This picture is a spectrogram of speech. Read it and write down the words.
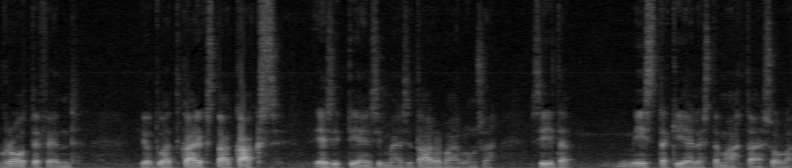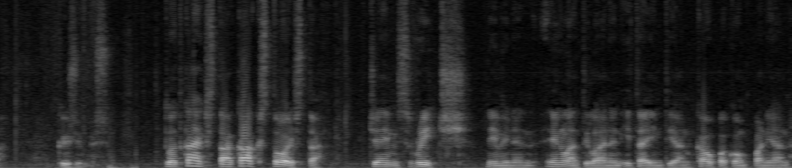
Grotefend jo 1802 esitti ensimmäiset arvailunsa siitä, mistä kielestä mahtaisi olla kysymys. 1812 James Rich niminen englantilainen Itä-Intian kauppakomppanian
